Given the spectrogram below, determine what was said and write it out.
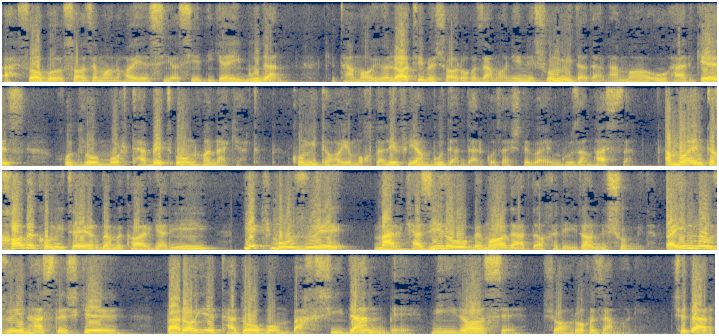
احزاب و سازمان های سیاسی دیگری بودن که تمایلاتی به شاهرخ زمانی نشون می‌دادن اما او هرگز خود رو مرتبط به اونها نکرد. کمیته های مختلفی هم بودن در گذشته و امروز هم هستن. اما انتخاب کمیته اقدام کارگری یک موضوع مرکزی رو به ما در داخل ایران نشون میده. و این موضوع این هستش که برای تداوم بخشیدن به میراث شاهرخ زمانی چه در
